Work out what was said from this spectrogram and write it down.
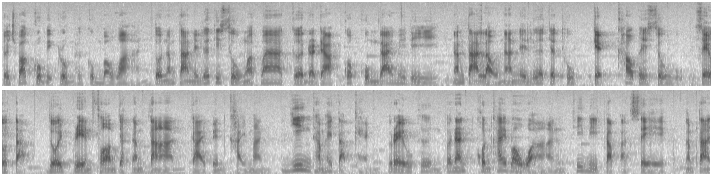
โดยเฉพาะกลุ่มอีกกลุ่มคือกลุ่มเบาหวาน ตัวน้ำตาลในเลือดที่สูงมากๆเกินระดับควบคุมได้ไม่ดี น้ำตาลเหล่านั้นในเลือดจะถูกเก็บเข้าไปสู่เซลล์ตับโดยเปลี่ยนฟอร์มจากน้ำตาลกลายเป็นไขมัน ยิ่งทำให้ตับแข็งเร็วขึ้น เพราะฉะนั้นคนไข้เบาหวานที่มีตับอักเสบ น้ำตาล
